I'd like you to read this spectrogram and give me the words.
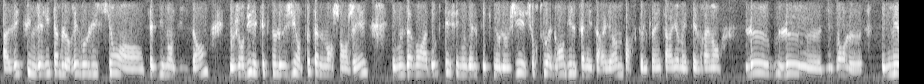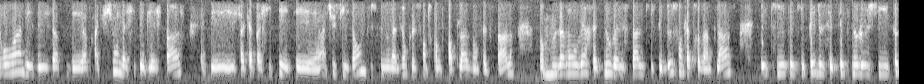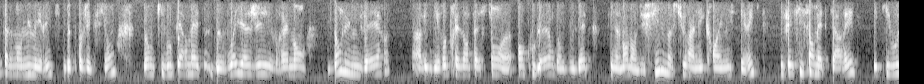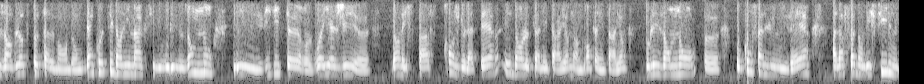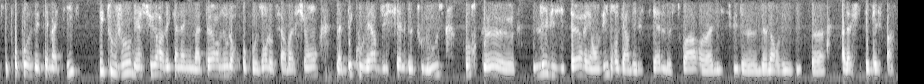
a vécu une véritable révolution en quasiment dix ans. Aujourd'hui, les technologies ont totalement changé et nous avons adopté ces nouvelles technologies et surtout agrandi le planétarium parce que le planétarium était vraiment le, le disons le, numéro un des, des, attractions de la Cité de l'Espace et sa capacité était insuffisante puisque nous n'avions que 133 places dans cette salle. Donc mhm. nous avons ouvert cette nouvelle salle qui fait 280 places et qui est équipée de ces technologies totalement numériques de projection, donc qui vous permettent de voyager vraiment dans l'univers avec des représentations euh, en couleur. Donc vous êtes finalement dans du film sur un écran hémisphérique qui fait 600 mètres carrés qui vous enveloppe totalement. Donc d'un côté dans l'IMAX, si vous voulez, nous emmenons les visiteurs voyager euh, dans l'espace proche de la Terre et dans le planétarium, dans le grand planétarium, nous les emmenons euh, aux confins de l'univers, à la fois dans des films qui proposent des thématiques et toujours, bien sûr, avec un animateur, nous leur proposons l'observation, la découverte du ciel de Toulouse pour que euh, les visiteurs aient envie de regarder le ciel le soir à l'issue de, de, leur visite à la Cité de l'Espace.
